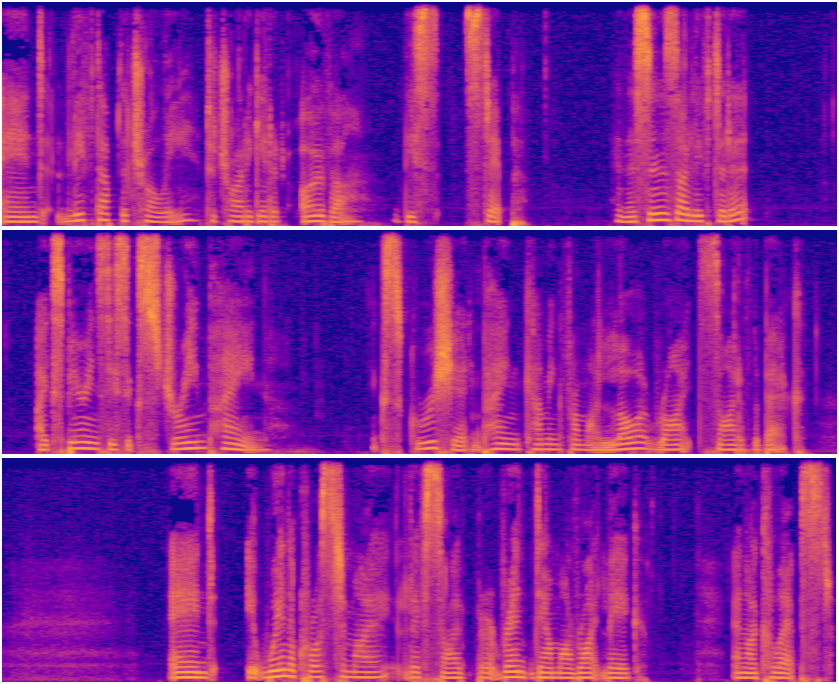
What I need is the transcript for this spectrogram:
and lift up the trolley to try to get it over this step. And as soon as I lifted it, I experienced this extreme pain, excruciating pain coming from my lower right side of the back. And it went across to my left side, but it ran down my right leg, and I collapsed.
